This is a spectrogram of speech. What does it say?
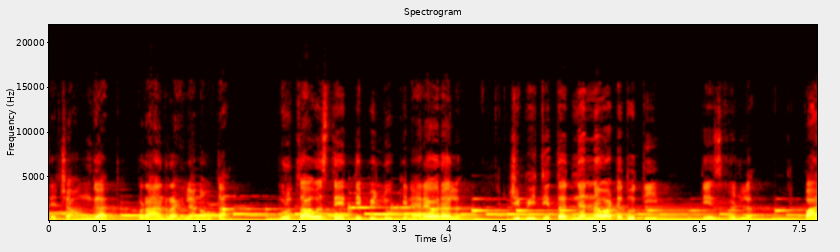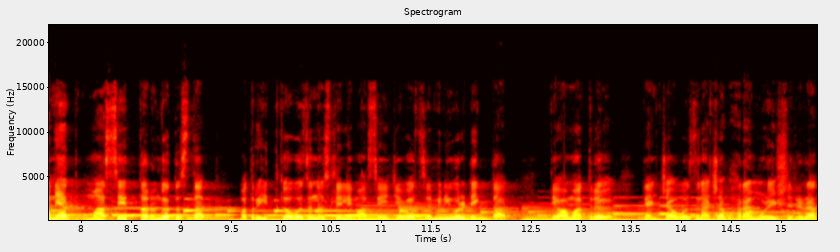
त्याच्या अंगात प्राण राहिला नव्हता. मृतावस्थेत ते पिल्लू किनाऱ्यावर आलं. जी भीती तज्ज्ञांना वाटत होती तेच घडलं. पाण्यात मासे तरंगत असतात मात्र इतकं वजन असलेले मासे जेव्हा जमिनीवर टेकतात तेव्हा मात्र त्यांच्या वजनाच्या भारामुळे शरीरात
